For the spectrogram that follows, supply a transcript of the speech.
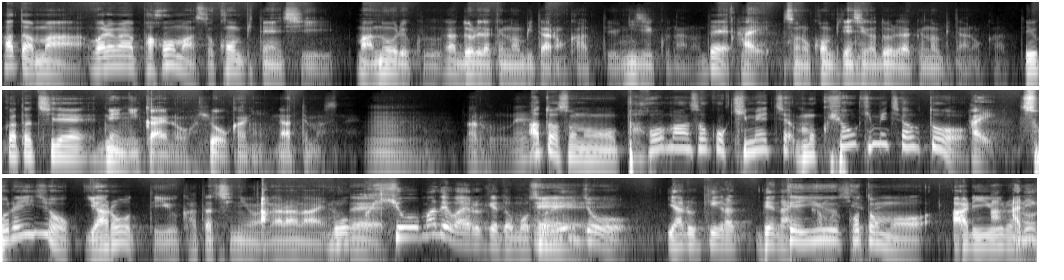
あとはまあ我々はパフォーマンスとコンピテンシー、まあ、能力がどれだけ伸びたのかっていう二軸なので、はい、そのコンピテンシーがどれだけ伸びたのかっていう形で年2回の評価になってますね。うん、なるほどね。あとはそのパフォーマンスをこう決めちゃう目標を決めちゃうと、はい。それ以上やろうっていう形にはならないので目標まではやるけどもそれ以上やる気が出なっていうこともあり得るのでああ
